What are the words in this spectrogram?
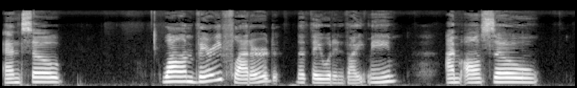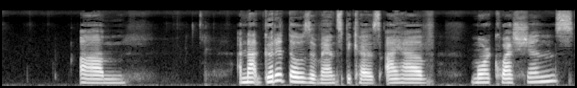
And so while I'm very flattered that they would invite me. I'm also um I'm not good at those events because I have more questions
